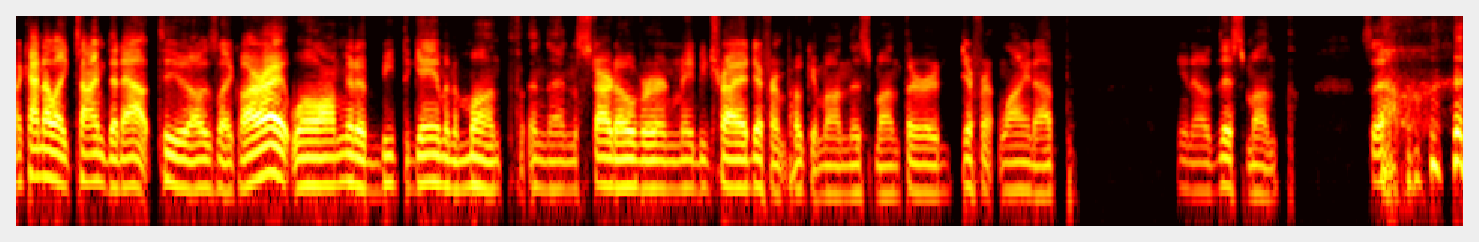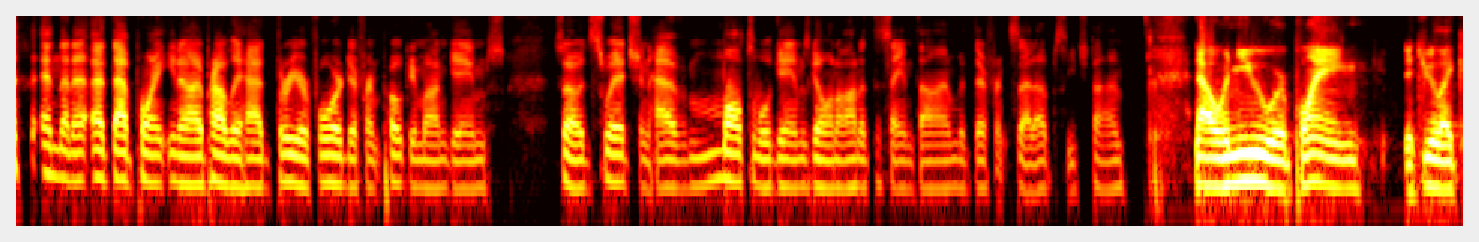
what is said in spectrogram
I kind of like timed it out too. I was like, all right, well, I'm going to beat the game in a month and then start over and maybe try a different Pokemon this month or a different lineup, you know, this month. So, and then at that point, you know, I probably had three or four different Pokemon games. So I'd switch and have multiple games going on at the same time with different setups each time. Now, when you were playing, did you like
